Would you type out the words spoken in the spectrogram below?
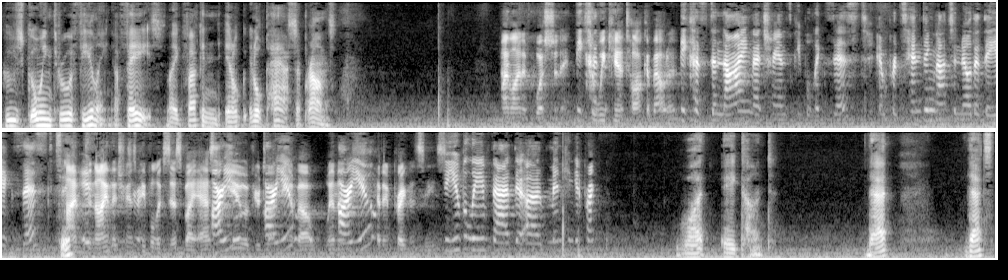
who's going through a feeling, a phase. Like fucking, it'll it'll pass. I promise. my line of questioning. Because- so we can't talk about it? because denying that trans people exist and pretending not to know that they exist. See? I'm is denying that trans people exist by asking Are you? if you're Are talking you? about women Are you? having pregnancies. Do you believe that uh, men can get pregnant? What a cunt. That that's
